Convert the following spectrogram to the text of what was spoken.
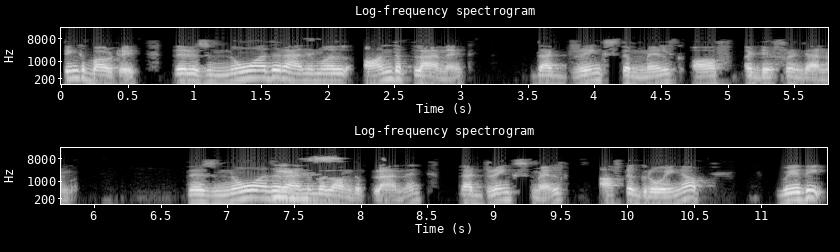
Think about it. There is no other animal on the planet that drinks the milk of a different animal. There's no other yes. animal on the planet that drinks milk after growing up. We're the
